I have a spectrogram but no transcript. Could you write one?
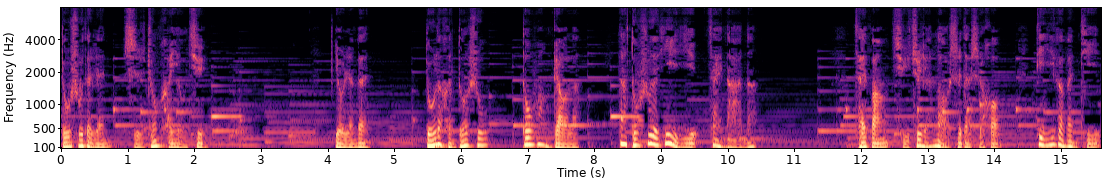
读书的人始终很有趣。有人问，读了很多书。都忘掉了，那读书的意义在哪呢？采访许知远老师的时候，第一个问题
